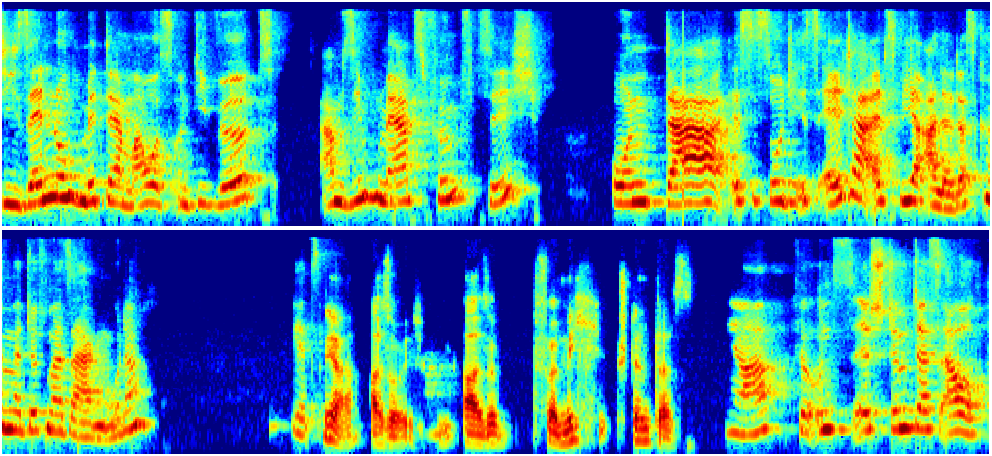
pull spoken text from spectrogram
die Sendung mit der Maus. Und die wird am 7. März 50. Und da ist es so, die ist älter als wir alle. Das können wir, dürfen wir sagen, oder? Jetzt. Ja, also, ich, also für mich stimmt das. Ja, für uns äh, stimmt das auch.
